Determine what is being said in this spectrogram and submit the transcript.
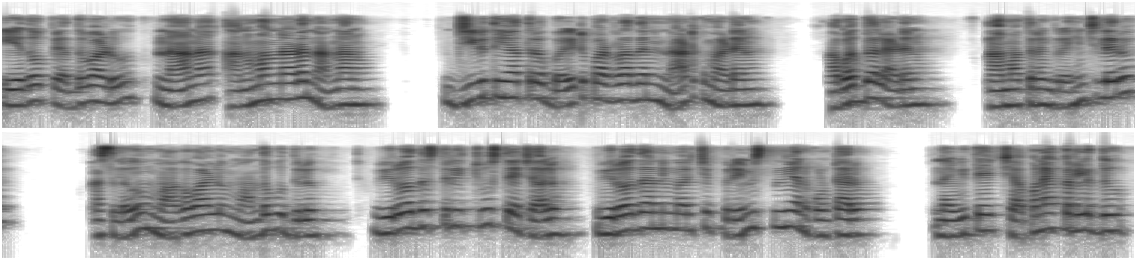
ఏదో పెద్దవాడు నాన్న అనమన్నాడని అన్నాను. జీవితయాత్ర బయటపడరాదని నాటకమాడాను. అబద్ధాలాడాను. ఆ మాత్రం గ్రహించలేరు. అసలు మగవాళ్ళు మందబుద్ధులు. విరోధ స్త్రీ చూస్తే చాలు. విరోధాన్ని మరిచి ప్రేమిస్తుంది అనుకుంటారు. నవ్వితే చెప్పనక్కర్లేదు.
